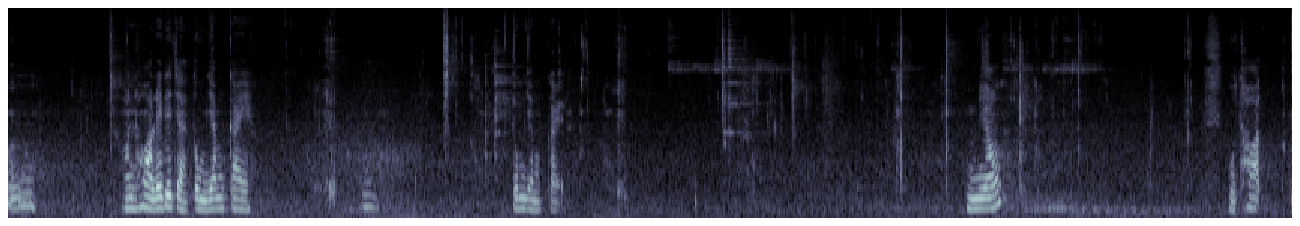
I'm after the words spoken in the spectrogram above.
อืมหอนๆเลยด้จ้ะต้มยำไก่ต้มยำไก่เหนียวหมูทอดอ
